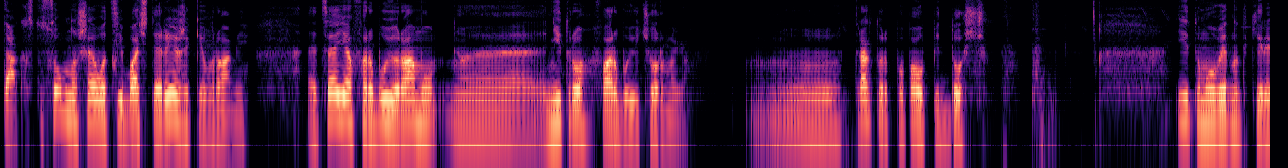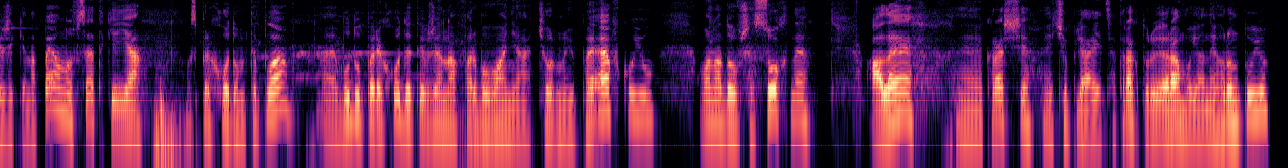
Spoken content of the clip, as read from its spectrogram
Так, стосовно ще оці, бачите, рижики в рамі. Це я фарбую раму е, нітрофарбою чорною. Е, Трактор попав під дощ. І тому видно такі рижики. Напевно, все-таки я з приходом тепла е, буду переходити вже на фарбування чорною ПФ-кою. Вона довше сохне, але краще чіпляється. Трактор і раму я не ґрунтую.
